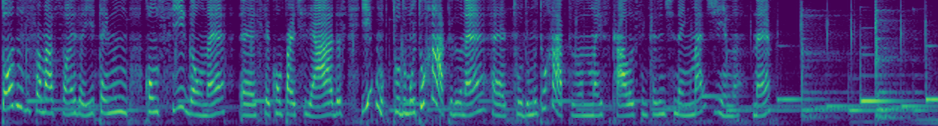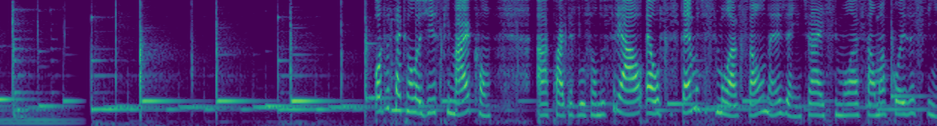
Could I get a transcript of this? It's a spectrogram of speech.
todas as informações aí tenham, consigam né, é, ser compartilhadas e tudo muito rápido, né? É, tudo muito rápido, numa escala assim que a gente nem imagina, né? Outras tecnologias que marcam a quarta revolução industrial é o sistema de simulação, né, gente? Ah, simulação é uma coisa assim,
